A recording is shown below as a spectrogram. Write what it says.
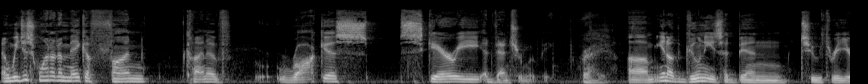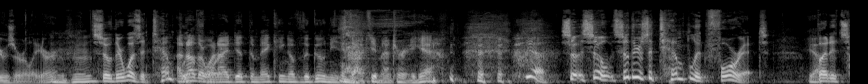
And we just wanted to make a fun, kind of raucous, scary adventure movie. Right. Um, you know, the Goonies had been two, three years earlier, so there was a template. Mm-hmm. Another one it. I did the making of the Goonies documentary. Yeah. yeah. So so so there's a template for it. Yeah. But it's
